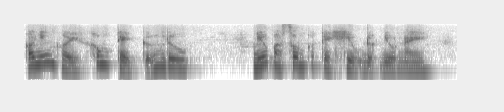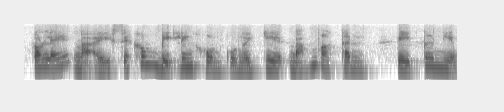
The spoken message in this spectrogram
có những người không thể cưỡng lưu. Nếu bà Xuân có thể hiểu được điều này, có lẽ bà ấy sẽ không bị linh hồn của người kia bám vào thân vì tư niệm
